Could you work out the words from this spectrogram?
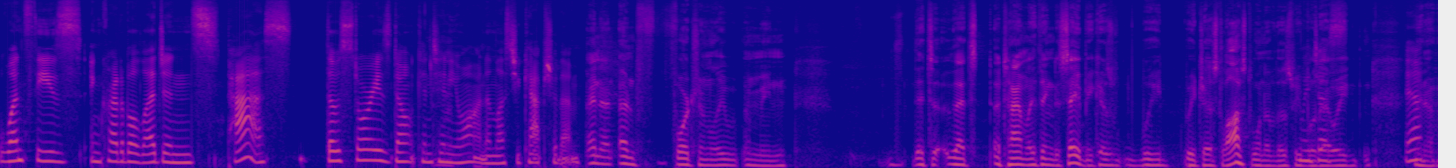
once these incredible legends pass those stories don't continue on unless you capture them. And uh, unfortunately, I mean, it's a, that's a timely thing to say because we we just lost one of those people that just- we yeah you know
